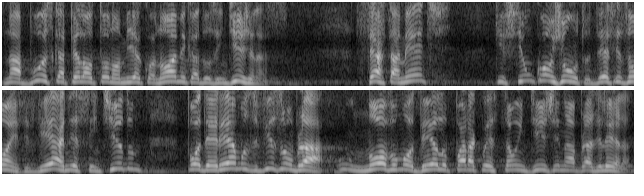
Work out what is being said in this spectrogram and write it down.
na busca pela autonomia econômica dos indígenas. Certamente que se um conjunto de decisões vier nesse sentido, poderemos vislumbrar um novo modelo para a questão indígena brasileira.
